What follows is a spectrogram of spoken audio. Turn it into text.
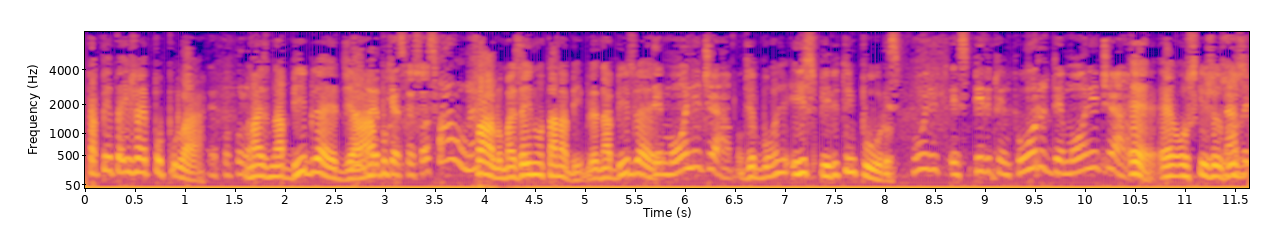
capeta aí já é popular. É popular. Mas na Bíblia é diabo. Não, é porque as pessoas falam, né? Falam, mas aí não está na Bíblia. Na Bíblia é. Demônio e diabo. Demônio e espírito impuro. Espírito, espírito impuro, demônio e diabo. É, é os que Jesus. Na,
